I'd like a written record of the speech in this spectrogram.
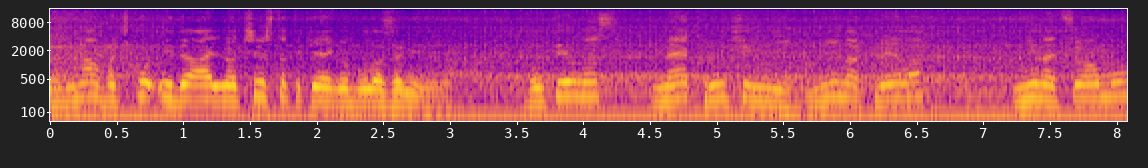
Резина в бачку ідеально чиста, таке якби була замінена. Болти в нас не кручені ні на крилах, ні на цьому,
